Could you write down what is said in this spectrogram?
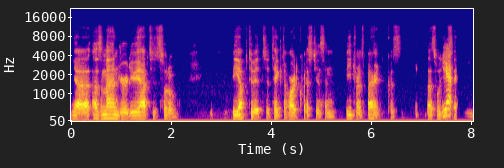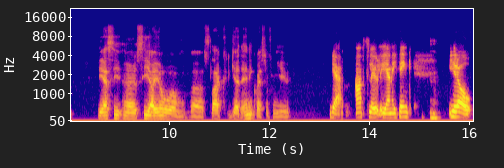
yeah, as a manager, do you have to sort of be up to it to take the hard questions and be transparent? Because that's what you yeah. say. The uh, CIO of uh, Slack could get any question from you. Yeah, absolutely. And I think, you know,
